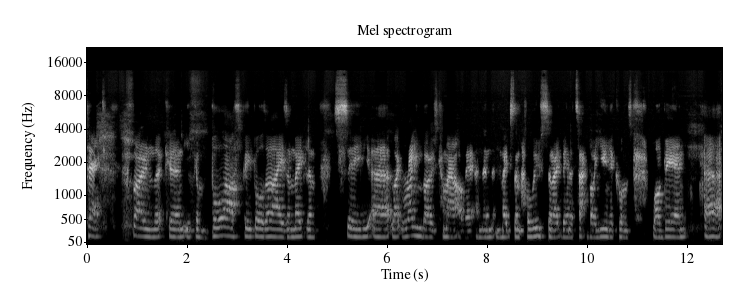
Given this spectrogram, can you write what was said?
tech phone that can you can blast people's eyes and make them see uh, like rainbows come out of it, and then it makes them hallucinate being attacked by unicorns while being uh,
